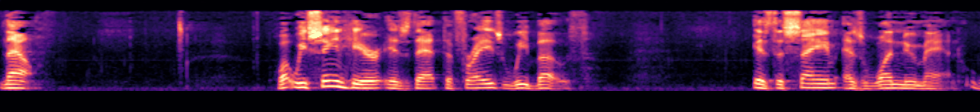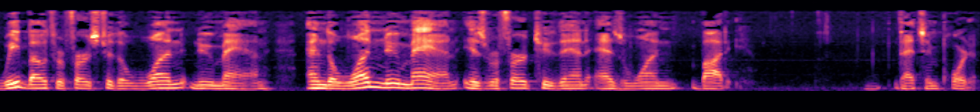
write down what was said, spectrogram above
Now, what we've seen here is that the phrase we both is the same as one new man. We both refers to the one new man, and the one new man is referred to then as one body. That's important.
